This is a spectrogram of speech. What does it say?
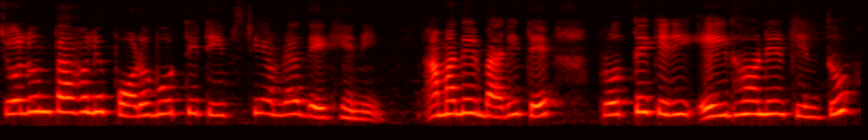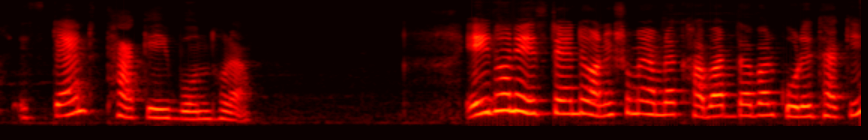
চলুন তাহলে পরবর্তী টিপসটি আমরা দেখে নিই। আমাদের বাড়িতে প্রত্যেকেরই এই ধরনের কিন্তু স্ট্যান্ড থাকেই বন্ধুরা। এই ধরনের স্ট্যান্ডে অনেক সময় আমরা খাবার দাবার করে থাকি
